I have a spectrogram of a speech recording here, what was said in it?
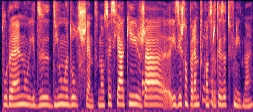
por ano e de, de um adolescente? Não sei se há aqui já existe um parâmetro com certeza definido, não é?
